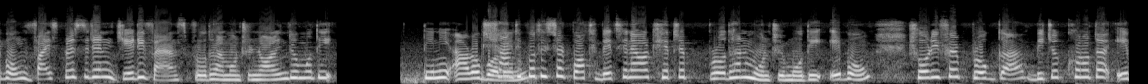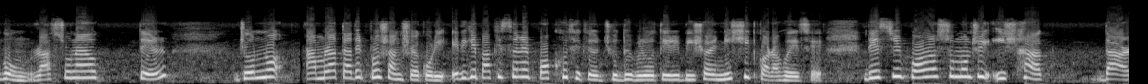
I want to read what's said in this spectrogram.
এবং ভাইস প্রেসিডেন্ট জেডি ভ্যান্স, প্রধানমন্ত্রী নরেন্দ্র মোদী তিনি আরও বলেন, শান্তি প্রতিষ্ঠার পথ বেছে নেওয়ার ক্ষেত্রে প্রধানমন্ত্রী মোদী এবং শরীফের প্রজ্ঞা, বিচক্ষণতা এবং রাষ্ট্রনায়কদের জন্য আমরা তাদের প্রশংসা করি। এদিকে পাকিস্তানের পক্ষ থেকে যুদ্ধবিরতির বিষয় নিশ্চিত করা হয়েছে। দেশটির পররাষ্ট্রমন্ত্রী ইশাক দার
